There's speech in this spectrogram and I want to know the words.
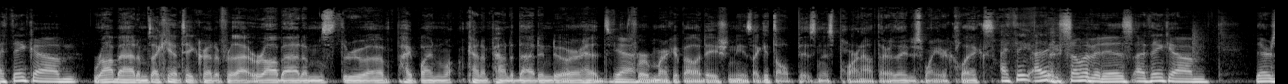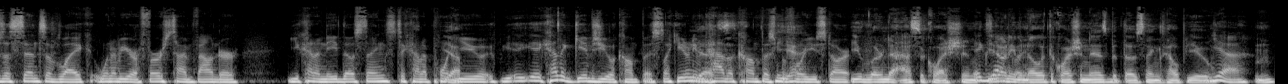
I think um rob adams i can't take credit for that rob adams through a pipeline kind of pounded that into our heads Yeah. for market validation he's like it's all business porn out there they just want your clicks I think I think some of it is. I think um, there's a sense of like whenever you're a first time founder, you kind of need those things to kind of point Yeah. you. It kind of gives you a compass. Like you don't even Yes. have a compass before Yeah. you start. You learn to ask a question. You don't even know what the question is, but those things help you. yeah, and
